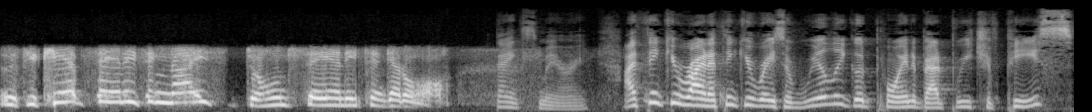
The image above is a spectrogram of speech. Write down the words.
If you can't say anything nice, don't say anything at all. Thanks, Mary. I think you're right. I think you raise a really good point about breach of peace.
